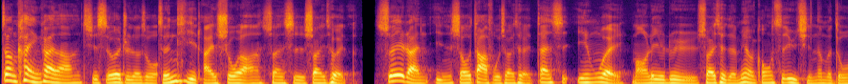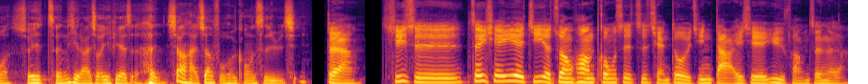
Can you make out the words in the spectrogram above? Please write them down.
这样看一看啊，其实会觉得说，整体来说啦，算是衰退的。虽然营收大幅衰退，但是因为毛利率衰退的没有公司预期那么多，所以整体来说 EPS 很像还算符合公司预期。对啊，其实这些业绩的状况，公司之前都已经打了一些预防针了啦。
